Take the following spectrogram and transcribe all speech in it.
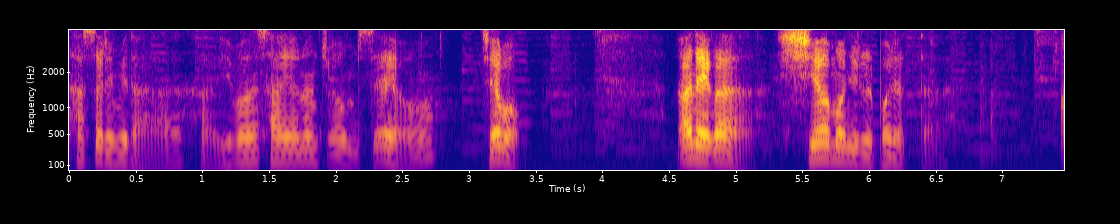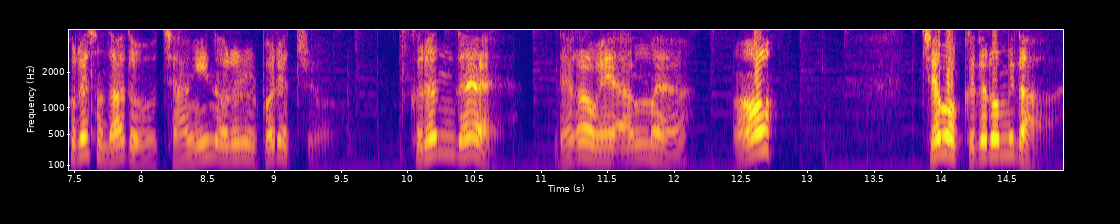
핫설입니다. 아, 이번 사연은 좀 세요. 제목. 아내가 시어머니를 버렸다. 그래서 나도 장인 어른을 버렸죠. 그런데 내가 왜 악마야? 어? 제목 그대로입니다.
